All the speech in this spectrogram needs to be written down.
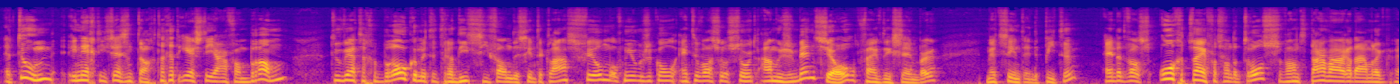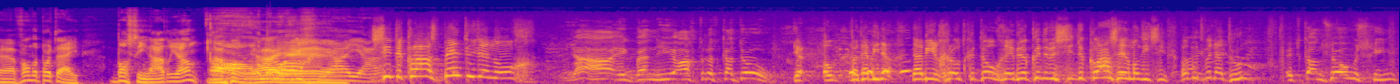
En toen, in 1986, het eerste jaar van Bram... Toen werd er gebroken met de traditie van de Sinterklaasfilm of musical. En toen was er een soort amusementshow op 5 december. Met Sint en de Pieten. En dat was ongetwijfeld van de Tros. Want daar waren namelijk eh, van de partij Bastien en Adriaan. Oh, ja, ja, ja, ja. ja. Sinterklaas, bent u er nog? Ja, ik ben hier achter het cadeau. Ja, oh, wat heb je nou? Nou heb je een groot cadeau gegeven, dan kunnen we Sinterklaas helemaal niet zien. Wat moeten we nou doen? Het kan zo misschien.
